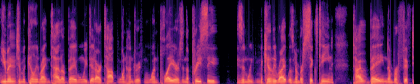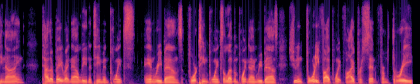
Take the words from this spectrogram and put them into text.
You mentioned McKinley Wright and Tyler Bey. when we did our top 101 players in the preseason season. We, McKinley Wright was number 16, Tyler Bey number 59. Tyler Bey right now leading the team in points and rebounds 14 points 11.9 rebounds shooting 45.5% from three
